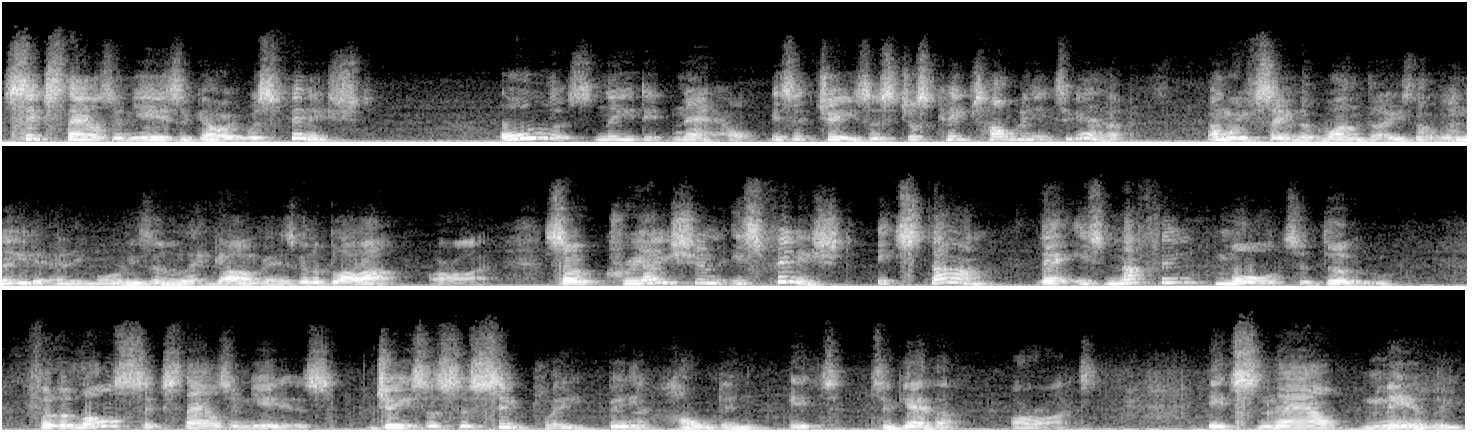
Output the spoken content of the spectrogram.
6,000 years ago it was finished. All that's needed now is that Jesus just keeps holding it together. And we've seen that one day he's not going to need it anymore and he's going to let go of it, it's going to blow up. Alright. So creation is finished, it's done. There is nothing more to do. For the last 6,000 years, Jesus has simply been holding it together. Alright. It's now merely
